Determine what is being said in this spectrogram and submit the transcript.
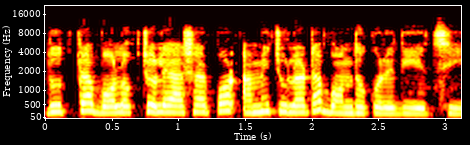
দুধটা বলক চলে আসার পর আমি চুলাটা বন্ধ করে দিয়েছি।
